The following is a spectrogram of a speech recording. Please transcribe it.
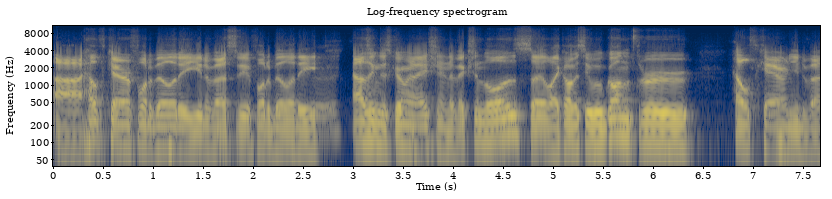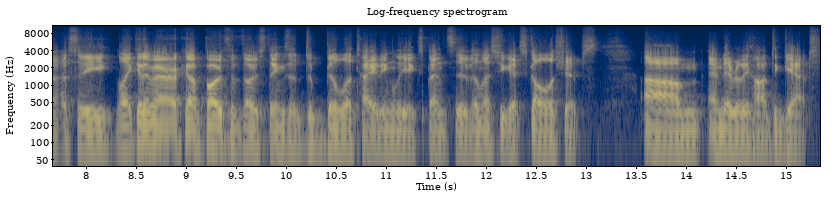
uh, healthcare affordability, university affordability, Mm. housing discrimination, and eviction laws. So, like, obviously, we've gone through healthcare and university. Like in America, both of those things are debilitatingly expensive unless you get scholarships, um, and they're really hard to get.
